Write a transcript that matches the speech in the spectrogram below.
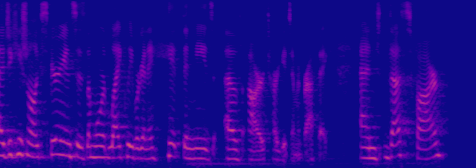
educational experiences, the more likely we're going to hit the needs of our target demographic. And thus far,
